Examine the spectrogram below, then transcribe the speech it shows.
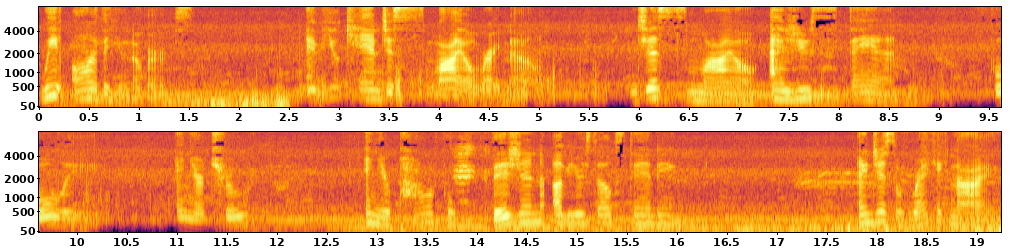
We are the universe. If you can just smile right now, just smile as you stand fully in your truth in your powerful vision of yourself standing. And just recognize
